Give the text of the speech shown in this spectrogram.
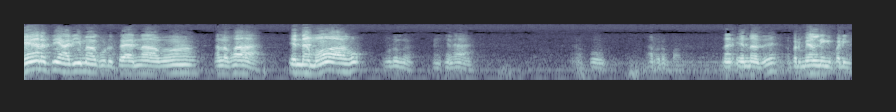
நேரத்தையும் அதிகமா கொடுத்தா என்ன ஆகும்? அல்லவா? என்னமோ ஆகும். விடுங்க அப்புறம் பாருங்க என்னது? அப்புறம் மேல நீங்க படி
